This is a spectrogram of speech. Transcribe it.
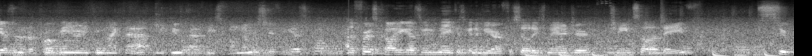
you guys wanted a propane or anything like that, we do have these phone numbers here for you guys to call. The first call you guys are gonna make is gonna be our facilities manager, Chainsaw Dave. Super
